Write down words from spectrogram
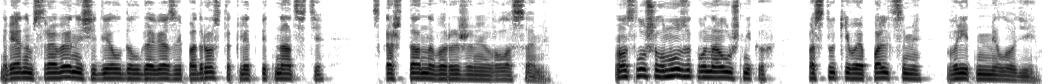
Рядом с Равеной сидел долговязый подросток лет пятнадцати с каштаново-рыжими волосами. Он слушал музыку в наушниках, постукивая пальцами в ритм мелодии.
